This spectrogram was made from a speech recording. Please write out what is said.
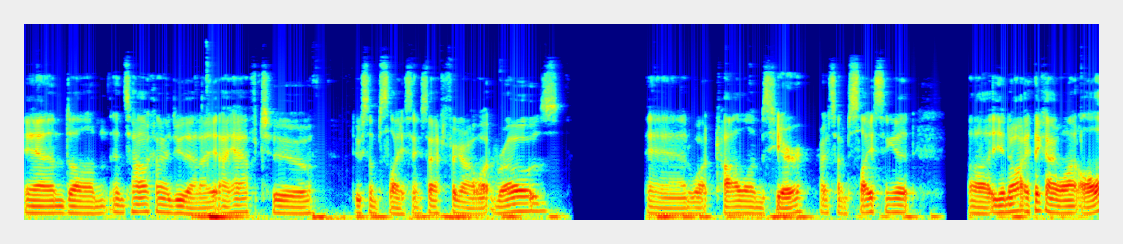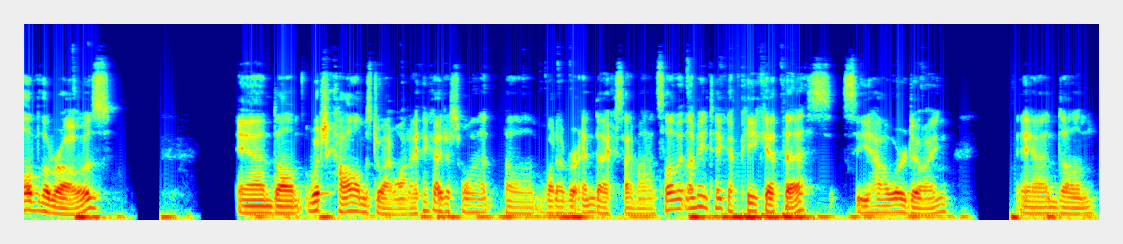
and um, and so how can I do that? I, I have to do some slicing. So I have to figure out what rows and what columns here. Right, so I'm slicing it. Uh, you know, I think I want all of the rows. And um, which columns do I want? I think I just want um, whatever index I'm on. So let me, let me take a peek at this, see how we're doing. And um,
